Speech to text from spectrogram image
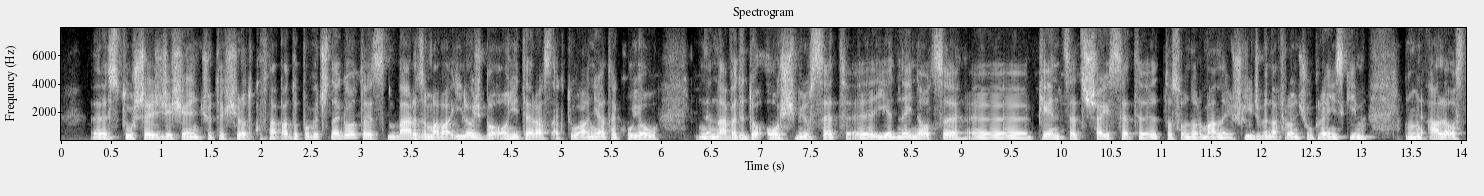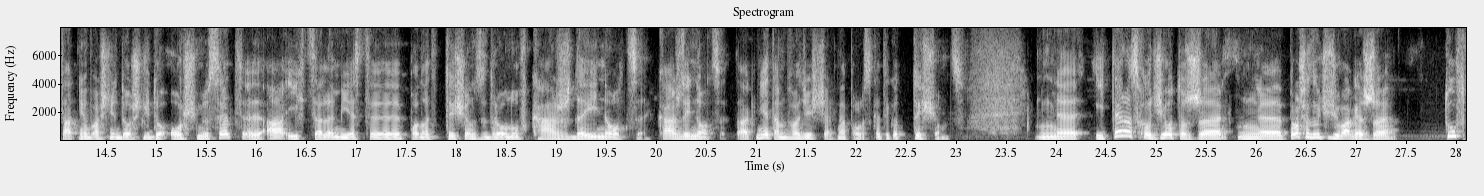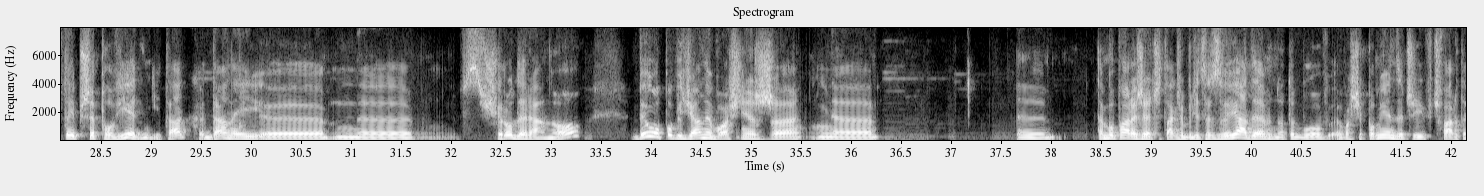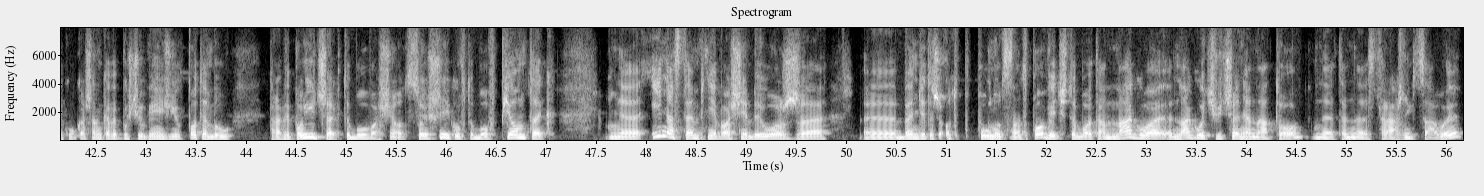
160 tych środków napadu powietrznego. To jest bardzo mała ilość, bo oni teraz aktualnie atakują nawet do 800 e, jednej nocy. e, 500, 600 e, to są normalne już liczby na froncie ukraińskim, ale ostatnio właśnie doszli do 800, e, a ich celem jest e, ponad 1000 dronów każdej nocy. Każdej nocy, tak? Nie tam 20 jak na Polskę, tylko 1000. E, I teraz chodzi o to, że e, proszę zwrócić uwagę, że tu w tej przepowiedni, tak, danej e, e, w środę rano, było powiedziane właśnie, że e, tam było parę rzeczy, tak, że będzie coś z wywiadem, no to było właśnie pomiędzy, czyli w czwartek Łukaszenka wypuścił więźniów, potem był prawy policzek, to było właśnie od sojuszników, to było w piątek i następnie właśnie było, że będzie też od północ nadpowiedź, to była ta nagłe, nagłe ćwiczenia NATO, ten strażnik cały,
